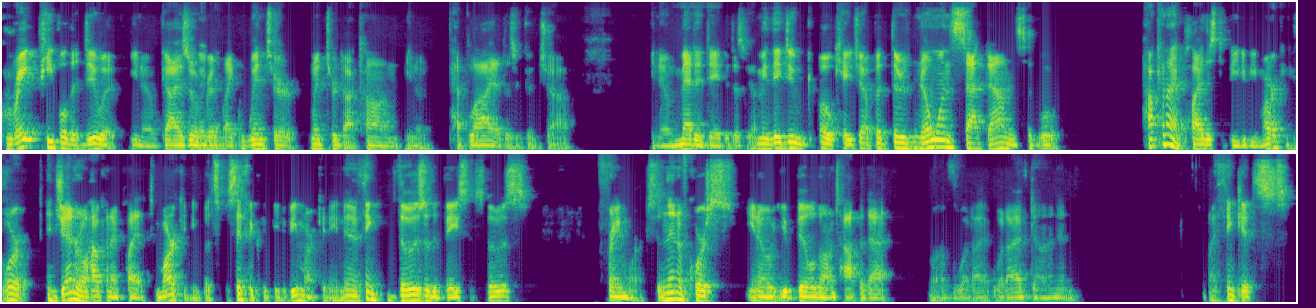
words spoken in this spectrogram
great people that do it, you know, guys over Okay. at like Wynter, wynter.com, you know, Peep Laja does a good job. You know, metadata does, I mean, they do okay job, but there's no one sat down and said, well, how can I apply this to B2B marketing? Or in general, how can I apply it to marketing, but specifically B2B marketing? And I think those are the basics, those frameworks. And then of course, you know, you build on top of that of what I what I've done. And I think it's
